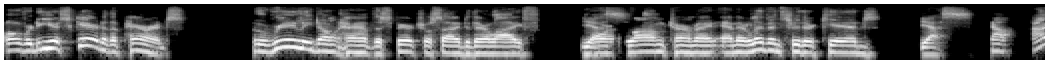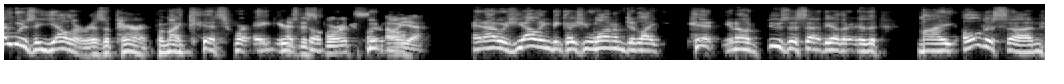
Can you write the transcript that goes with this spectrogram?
over. You're scared of the parents who really don't have the spiritual side to their life yes. or long term, and they're living through their kids. Yes. Now, I was a yeller as a parent when my kids were eight years old At the old. sports. Oh um, yeah. And I was yelling because you want them to like hit, you know, do this, that, the other. My oldest son,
